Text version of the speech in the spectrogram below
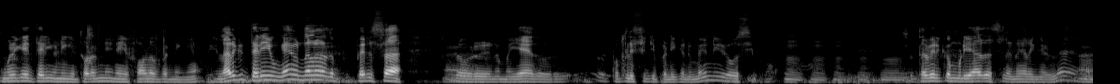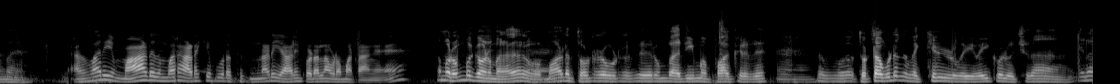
உங்களுக்கே தெரியும் நீங்கள் தொடர்ந்து என்னை ஃபாலோ பண்ணீங்க. எல்லாருக்கும் தெரியுங்க. இருந்தாலும் அது பெருசாக ஒரு நம்ம ஏன் அதை ஒரு பப்ளிசிட்டி பண்ணிக்கணுமேன்னு யோசிப்போம். ஸோ தவிர்க்க முடியாத சில நேரங்களில் நம்ம அது மாதிரி மாடு இது மாதிரி அடைக்க போறதுக்கு முன்னாடி யாரையும் தொடலாம் விட மாட்டாங்க. நம்ம ரொம்ப கவனமாக அதாவது மாடை தொடர விடுறது ரொம்ப அதிகமாக பார்க்குறது அஹ் தொட்டா கூட இந்த வைக்கல் வை வைக்கோல் வச்சு தான் ஏன்னா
